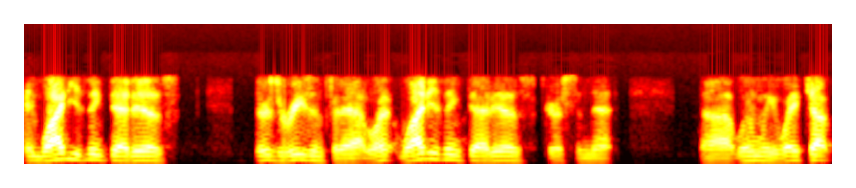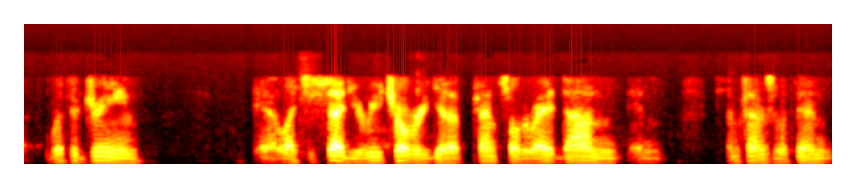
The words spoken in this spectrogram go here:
And why do you think that is? There's a reason for that. Why, why do you think that is, Kristin, that uh, when we wake up with a dream, uh, like you said, you reach over to get a pencil to write it down, and, and sometimes within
